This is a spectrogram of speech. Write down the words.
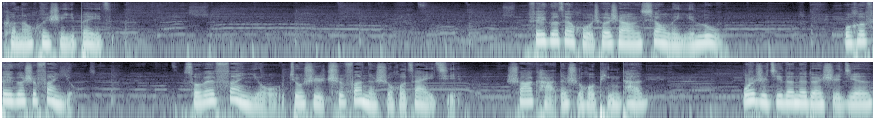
可能会是一辈子。飞哥在火车上笑了一路。我和飞哥是饭友。所谓饭友，就是吃饭的时候在一起，刷卡的时候平摊。我只记得那段时间，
